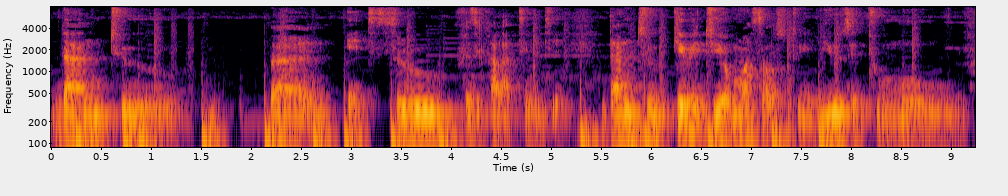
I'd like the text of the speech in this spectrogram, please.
than to burn it through physical activity than to give it to your muscles to use it to move.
